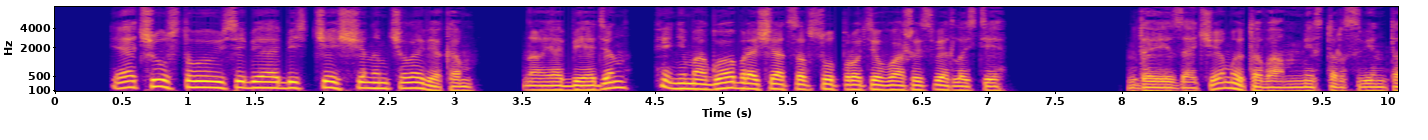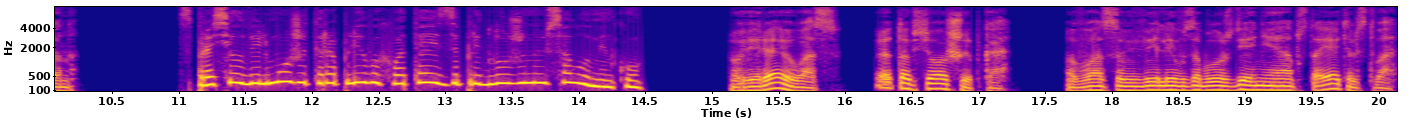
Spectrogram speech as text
— «я чувствую себя обесчещенным человеком, но я беден и не могу обращаться в суд против вашей светлости. «Да и зачем это вам, мистер Свинтон?» — спросил вельможа, торопливо хватаясь за предложенную соломинку. «Уверяю вас, это все ошибка. Вас ввели в заблуждение обстоятельства.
